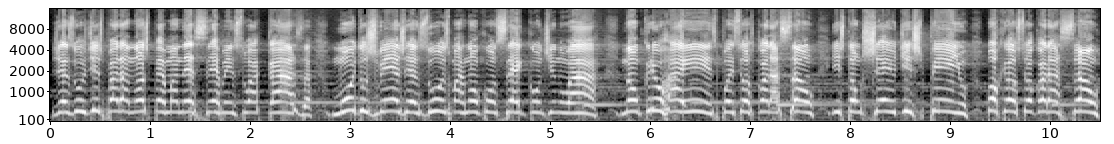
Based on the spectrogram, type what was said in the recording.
Jesus diz para nós permanecermos em sua casa. Muitos vêm a Jesus, mas não conseguem continuar. Não criam raiz, pois seus corações estão cheios de espinho, porque o seu coração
